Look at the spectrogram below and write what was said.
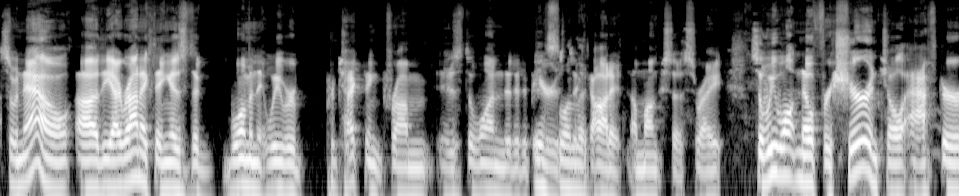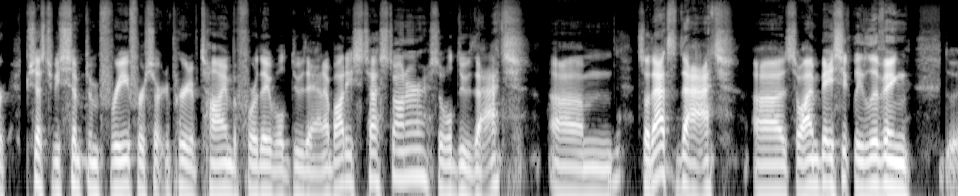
So now uh, the ironic thing is the woman that we were protecting from is the one that it appears that, that got it amongst us, right? So we won't know for sure until after she has to be symptom free for a certain period of time before they will do the antibodies test on her. So we'll do that. Um, so that's that. Uh, so I'm basically living,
